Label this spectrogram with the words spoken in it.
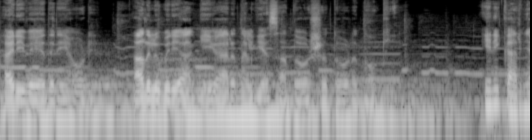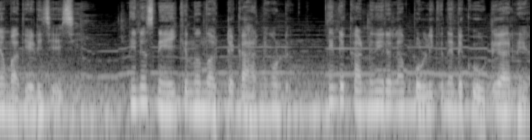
ഹരിവേദനയോടെ അതിലുപരി അംഗീകാരം നൽകിയ സന്തോഷത്തോടെ നോക്കി. എനിക്കറിഞ്ഞാൽ മതിയടി ചേച്ചി. നിന്നെ സ്നേഹിക്കുന്ന ഒറ്റ കാരണം കൊണ്ട് നിന്റെ കണ്ണുനീരെല്ലാം പൊള്ളിക്കുന്ന എന്റെ കൂട്ടുകാരനെയോ.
